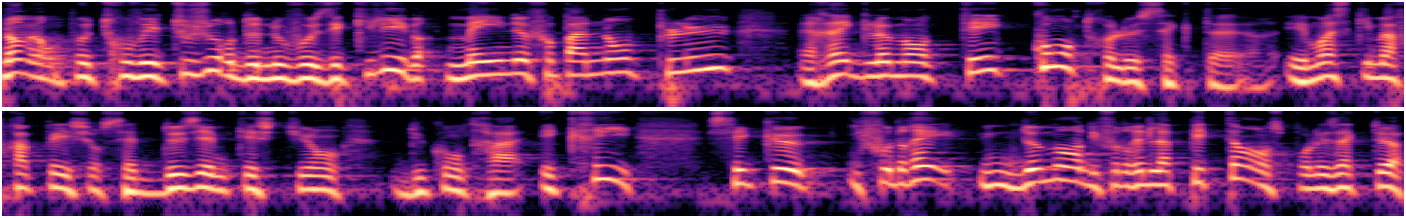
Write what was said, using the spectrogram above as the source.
Non, mais on peut trouver toujours de nouveaux équilibres, mais il ne faut pas non plus réglementer contre le secteur. Et moi, ce qui m'a frappé sur cette deuxième question du contrat écrit, c'est qu'il faudrait une demande, il faudrait de la pétence pour les acteurs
